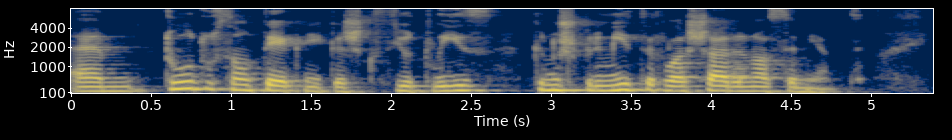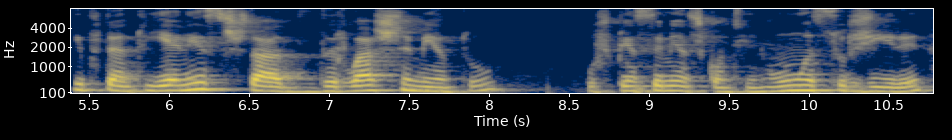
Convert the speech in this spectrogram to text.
um, tudo são técnicas que se utilize que nos permite relaxar a nossa mente. E portanto, e é nesse estado de relaxamento os pensamentos continuam a surgir,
